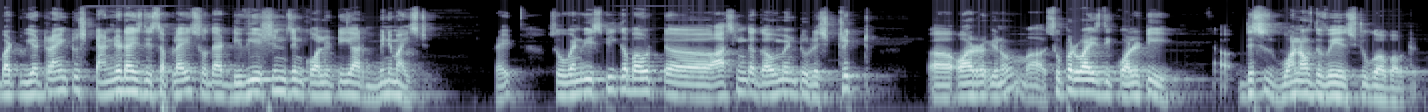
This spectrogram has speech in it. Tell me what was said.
But we are trying to standardise this supply so that deviations in quality are minimise right so when we speak about asking the government to restrict और you know supervise the quality this is one of the ways to go about it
